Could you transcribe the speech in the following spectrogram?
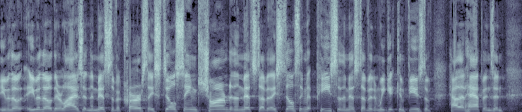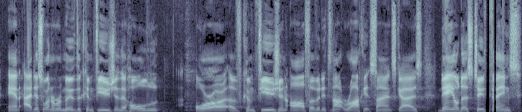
Even though, even though their lives are in the midst of a curse, they still seem charmed in the midst of it. They still seem at peace in the midst of it. And we get confused of how that happens. And, and I just want to remove the confusion, the whole aura of confusion off of it. It's not rocket science, guys. Daniel does two things,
